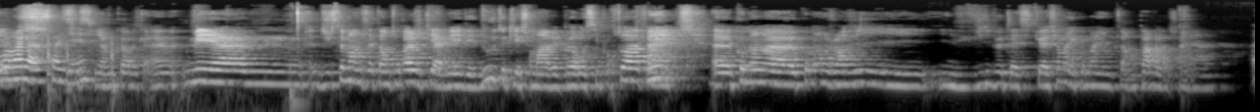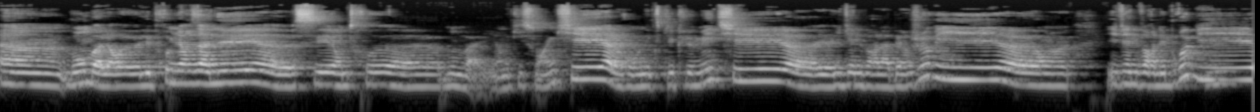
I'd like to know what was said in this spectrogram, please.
voilà, ça y est. Si, encore quand même. Mais euh, justement, cet entourage qui avait des doutes, qui sûrement avait peur aussi pour toi, enfin, euh, comment, euh, comment aujourd'hui ils, ils, vivent ta situation et comment ils t'en parlent enfin, euh, bon bah alors euh, les premières années euh, c'est entre euh, bon bah il y en a qui sont inquiets alors on explique le métier ils viennent voir la bergerie ils viennent voir les brebis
